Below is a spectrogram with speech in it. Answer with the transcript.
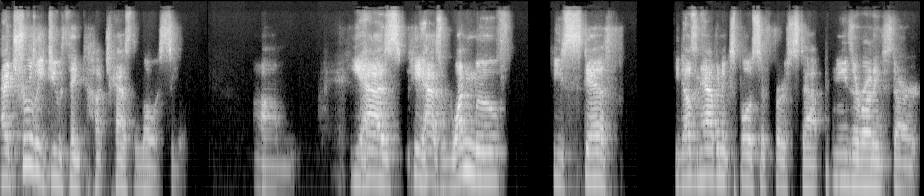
I truly do think Hutch has the lowest ceiling. Um, he has he has one move. He's stiff. He doesn't have an explosive first step. Needs a running start.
